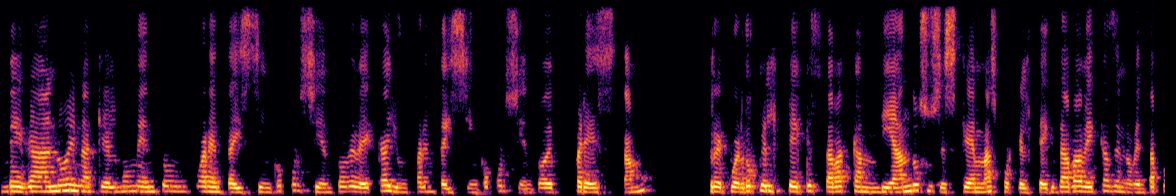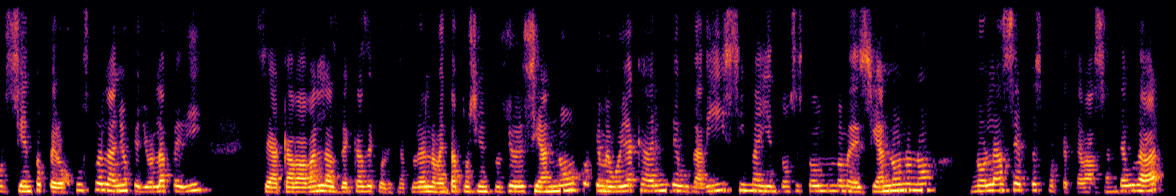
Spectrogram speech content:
me gano en aquel momento un 45% de beca y un 45% de préstamo Recuerdo que el TEC estaba cambiando sus esquemas porque el TEC daba becas de 90%, pero justo el año que yo la pedí se acababan las becas de colegiatura del 90%. Entonces yo decía, no, porque me voy a quedar endeudadísima y entonces todo el mundo me decía, no, no, no, no la aceptes porque te vas a endeudar.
